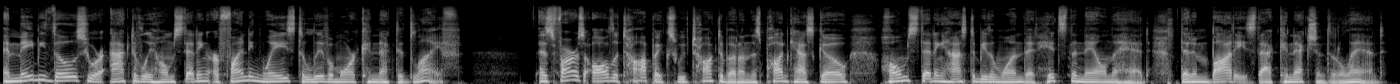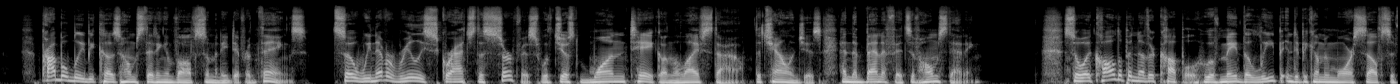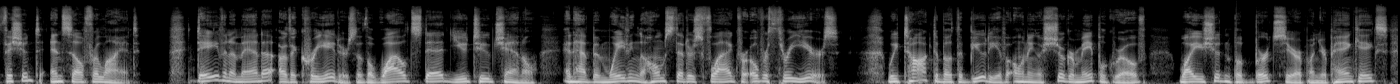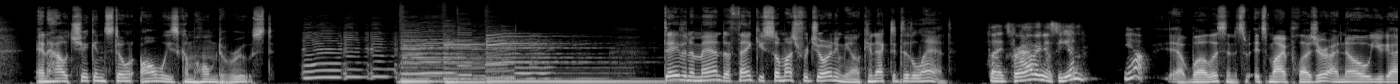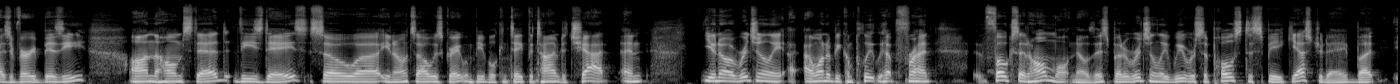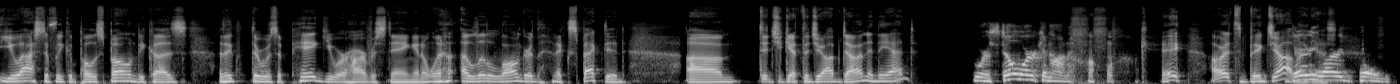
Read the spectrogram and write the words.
And maybe those who are actively homesteading are finding ways to live a more connected life. As far as all the topics we've talked about on this podcast go, homesteading has to be the one that hits the nail on the head, that embodies that connection to the land. Probably because homesteading involves so many different things. So we never really scratched the surface with just one take on the lifestyle, the challenges, and the benefits of homesteading. So I called up another couple who have made the leap into becoming more self sufficient and self reliant. Dave and Amanda are the creators of the Wilderstead YouTube channel and have been waving the homesteader's flag for over three years. We talked about the beauty of owning a sugar maple grove, why you shouldn't put birch syrup on your pancakes, and how chickens don't always come home to roost. Dave and Amanda, thank you so much for joining me on Connected to the Land. Thanks for having us, Ian. Yeah. Yeah. Well, listen, it's it's my pleasure. I know you guys are very busy on the homestead these days, so uh, you know it's always great when people can take the time to chat. And you know, originally, I, I want to be completely upfront. Folks at home won't know this, but originally we were supposed to speak yesterday, but you asked if we could postpone because I think there was a pig you were harvesting, and it went a little longer than expected. Um, did you get the job done in the end? We're still working on it. okay. All right. It's a big job. Very large pig.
